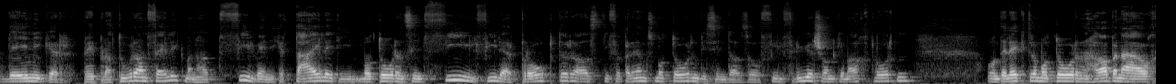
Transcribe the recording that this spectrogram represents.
weniger reparaturanfällig, man hat viel weniger Teile, die Motoren sind viel, viel erprobter als die Verbrennungsmotoren, die sind also viel früher schon gemacht worden. Und Elektromotoren haben auch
